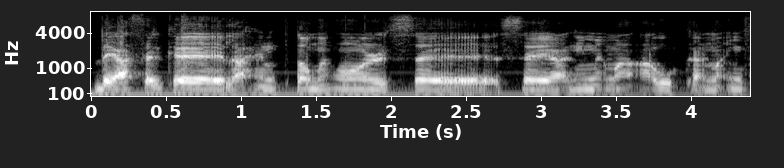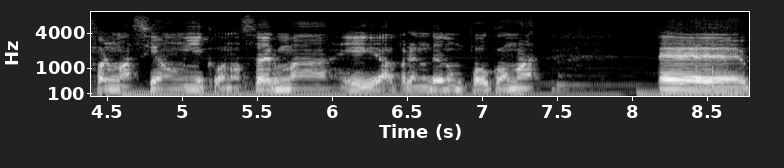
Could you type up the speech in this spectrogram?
de hacer que la gente a lo mejor se, anime más a buscar más información y conocer más y aprender un poco más. Eh,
